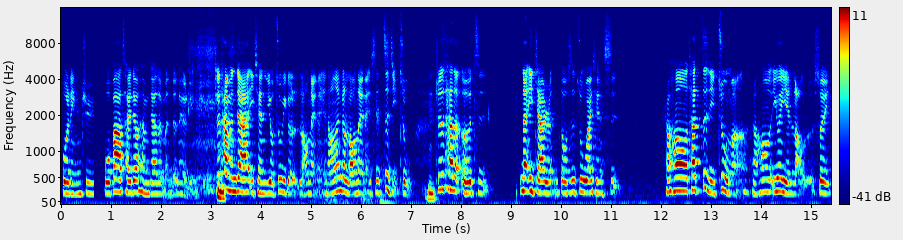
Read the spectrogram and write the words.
我邻居，我爸拆掉他们家的门的那个邻居，就是他们家以前有住一个老奶奶，然后那个老奶奶是自己住，就是他的儿子那一家人都是住外县市，然后他自己住嘛，然后因为也老了，所以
